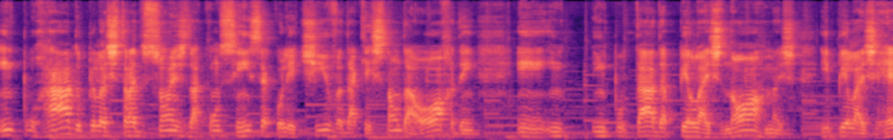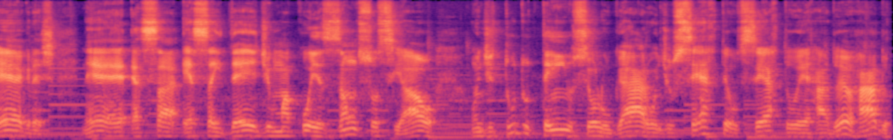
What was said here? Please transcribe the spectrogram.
empurrado pelas tradições da consciência coletiva, da questão da ordem, imputada pelas normas e pelas regras, né? essa, essa ideia de uma coesão social, onde tudo tem o seu lugar, onde o certo é o certo, o errado é o errado,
